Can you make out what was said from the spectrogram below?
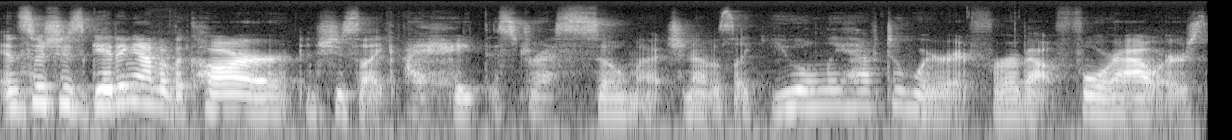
And so she's getting out of the car and she's like, I hate this dress so much. And I was like, You only have to wear it for about four hours.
